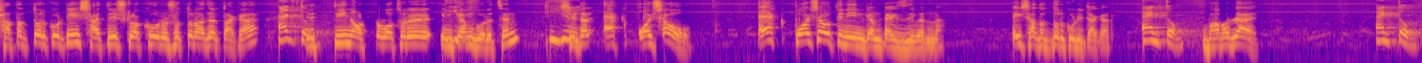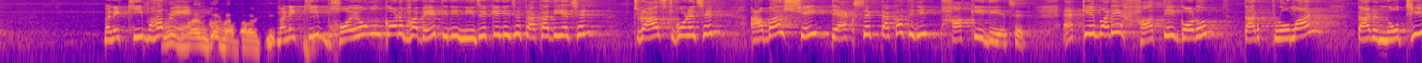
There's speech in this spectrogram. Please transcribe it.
সাতাত্তর কোটি সাঁত্রিশ লক্ষ উনসত্তর হাজার টাকা। তিন অর্থ বছরে ইনকাম করেছেন। সেটার এক পয়সাও এক পয়সাও তিনি ইনকাম ট্যাক্স দিবেন না। এই সাতাত্তর কোটি টাকার। একদম। ভাবা যায়? একদম। মানে কীভাবে ভয়ঙ্কর ব্যাপার আর কি। মানে কি ভয়ঙ্কর ভাবে তিনি নিজেকে নিজে টাকা দিয়েছেন? ট্রাস্ট করেছেন, আবার সেই ট্যাক্সের টাকা তিনি ফাঁকি দিয়েছেন। একেবারে হাতে গরম, তার প্রমাণ, তার নথি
